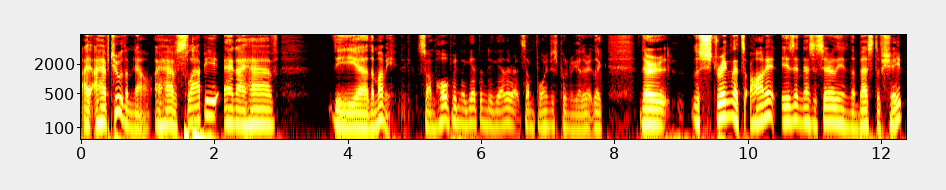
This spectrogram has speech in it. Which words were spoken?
I, I, have two of them now. I have Slappy and I have the uh, the Mummy. So I'm hoping to get them together at some point. Just put them together. Like they're the string that's on it isn't necessarily in the best of shape,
